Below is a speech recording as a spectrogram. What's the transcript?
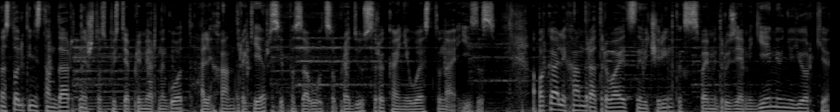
Настолько нестандартный, что спустя примерно год Алехандро Герси позовут продюсера Kanye Уэсту на Изис. А пока Алехандро отрывается на вечеринках со своими друзьями-гейми в Нью-Йорке,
